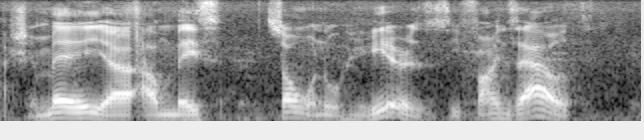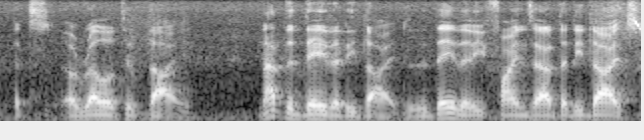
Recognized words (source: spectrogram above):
Hashemeya al meis. Someone who hears, he finds out that a relative died. Not the day that he died, the day that he finds out that he dies.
